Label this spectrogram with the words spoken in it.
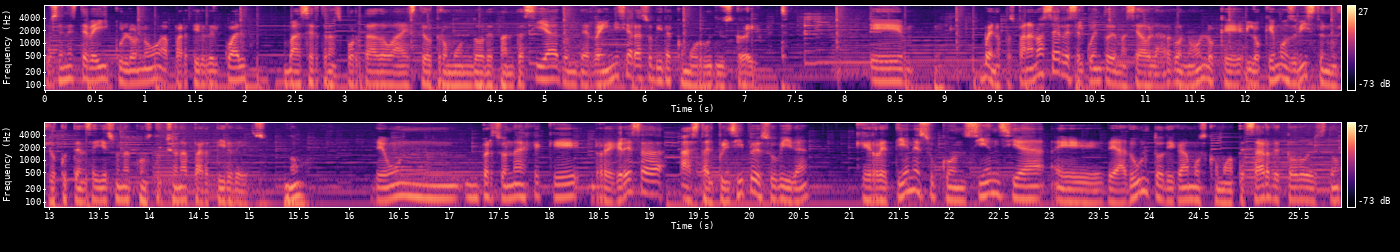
pues en este vehículo no a partir del cual va a ser transportado a este otro mundo de fantasía donde reiniciará su vida como Rudius Gravement eh, bueno, pues para no hacerles el cuento demasiado largo, ¿no? Lo que, lo que hemos visto en Mushoku Tensei es una construcción a partir de eso, ¿no? De un personaje que regresa hasta el principio de su vida que retiene su conciencia eh, de adulto, digamos, como a pesar de todo esto,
